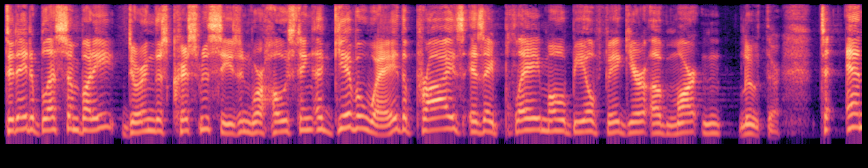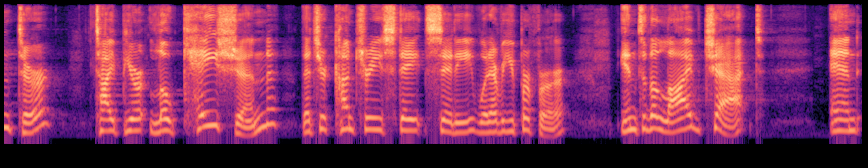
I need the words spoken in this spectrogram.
Today, to bless somebody during this Christmas season, we're hosting a giveaway. The prize is a Playmobil figure of Martin Luther. To enter, type your location that's your country, state, city, whatever you prefer, into the live chat. And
